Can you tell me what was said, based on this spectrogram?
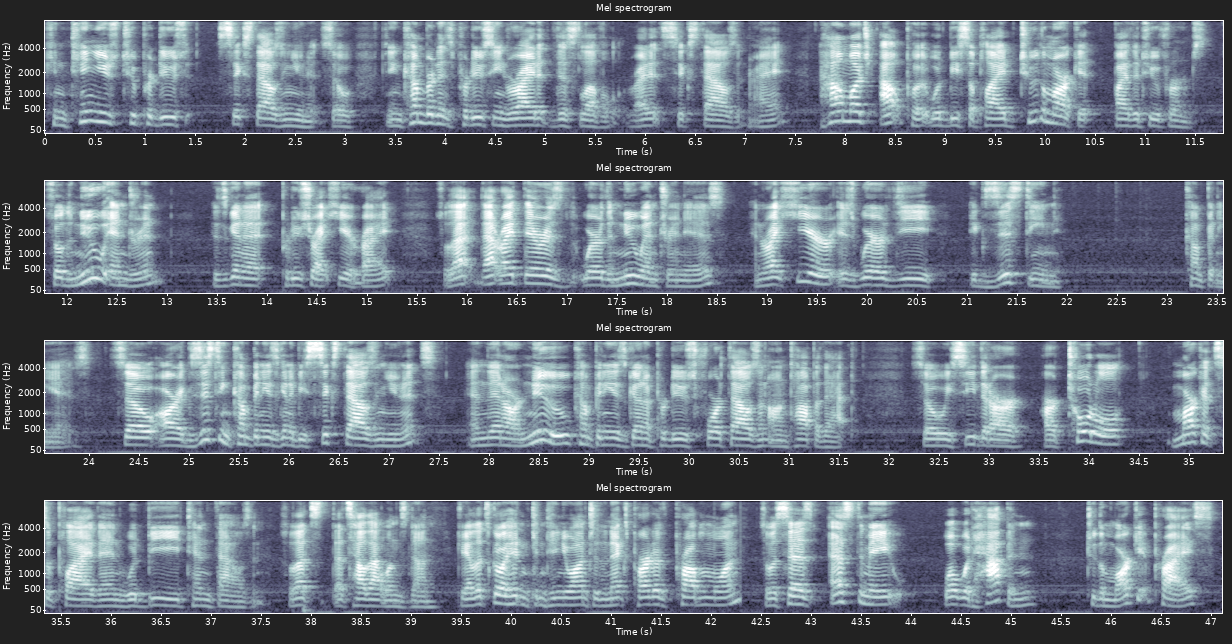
continues to produce 6,000 units. So the incumbent is producing right at this level, right at 6,000, right? How much output would be supplied to the market by the two firms? So the new entrant is going to produce right here, right? So that, that right there is where the new entrant is. And right here is where the existing company is. So our existing company is going to be 6,000 units. And then our new company is going to produce 4,000 on top of that. So we see that our, our total market supply then would be 10,000. So that's, that's how that one's done. Okay, let's go ahead and continue on to the next part of problem one. So it says estimate what would happen to the market price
